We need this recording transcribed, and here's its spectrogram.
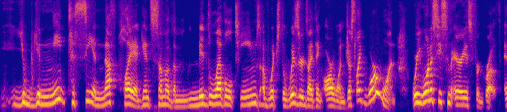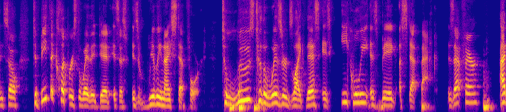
you you need to see enough play against some of the mid-level teams of which the Wizards I think are one just like we're one where you want to see some areas for growth. And so to beat the Clippers the way they did is a, is a really nice step forward. To lose to the Wizards like this is equally as big a step back. Is that fair? I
